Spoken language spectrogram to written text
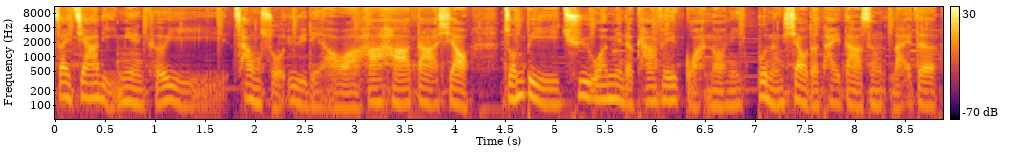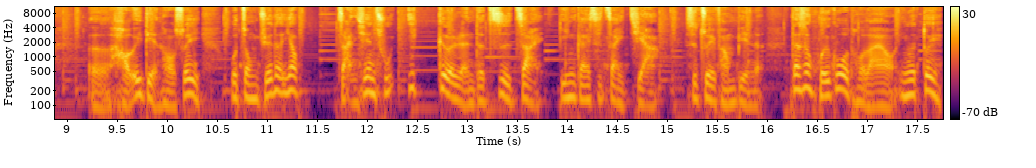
在家里面可以畅所欲聊啊，哈哈大笑，总比去外面的咖啡馆哦，你不能笑得太大声来的呃好一点哦。所以我总觉得要展现出一个人的自在，应该是在家是最方便的。但是回过头来哦，因为对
